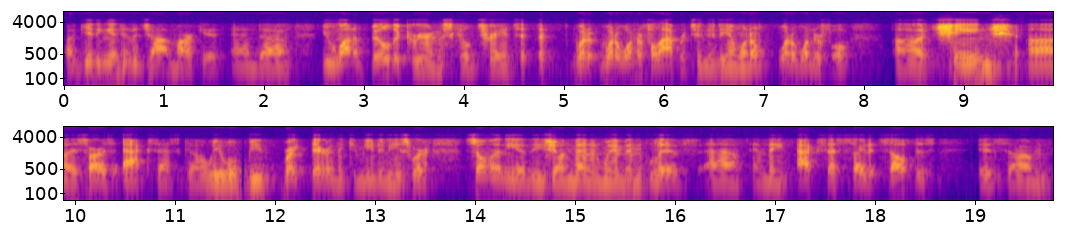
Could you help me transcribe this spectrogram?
uh, getting into the job market and uh, you want to build a career in the skilled trades. That, that, what a, what a wonderful opportunity and what a what a wonderful uh, change uh, as far as access go. We will be right there in the communities where so many of these young men and women live, uh, and the access site itself is is um,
